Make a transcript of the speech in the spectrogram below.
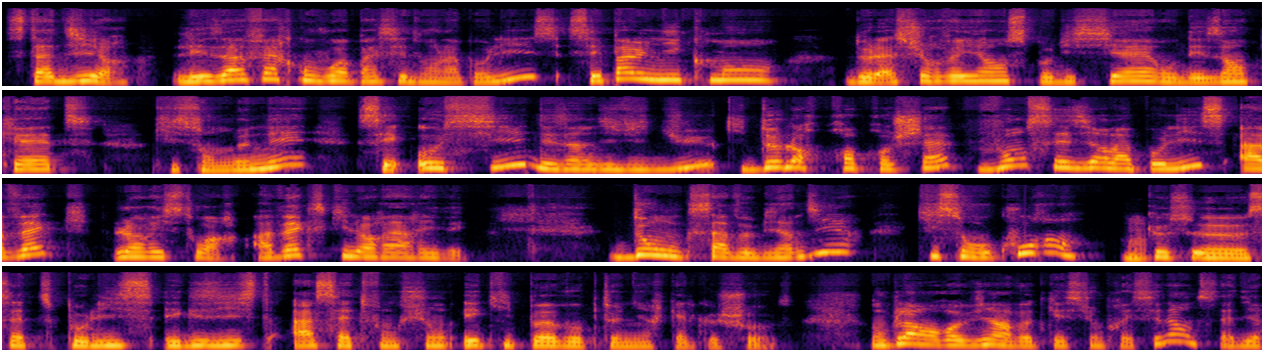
C'est-à-dire, les affaires qu'on voit passer devant la police, c'est pas uniquement de la surveillance policière ou des enquêtes qui sont menées, c'est aussi des individus qui, de leur propre chef, vont saisir la police avec leur histoire, avec ce qui leur est arrivé. Donc, ça veut bien dire qui sont au courant mmh. que ce, cette police existe, à cette fonction et qui peuvent obtenir quelque chose. Donc là, on revient à votre question précédente, c'est-à-dire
